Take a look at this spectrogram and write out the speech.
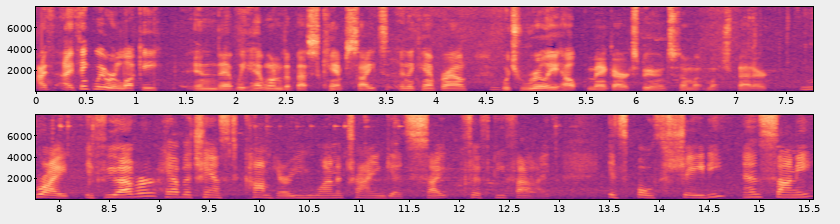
I, th- I think we were lucky in that we had one of the best campsites in the campground, which really helped make our experience so much, much better. Right. If you ever have a chance to come here, you want to try and get Site 55. It's both shady and sunny.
